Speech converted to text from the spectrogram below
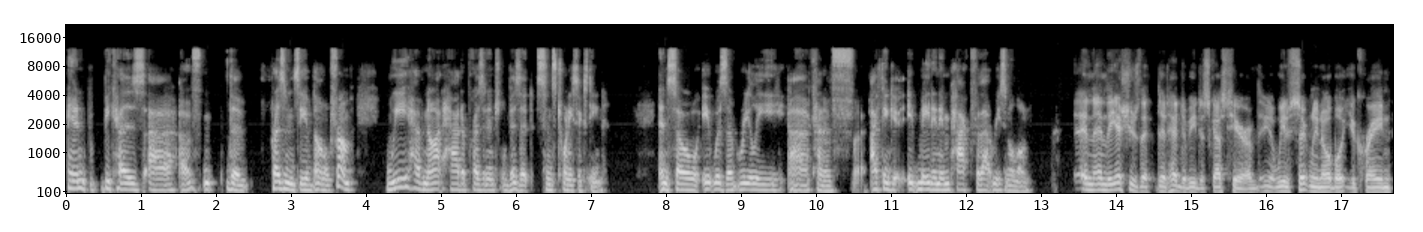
and because uh, of the presidency of Donald Trump, we have not had a presidential visit since 2016. And so it was a really uh, kind of, I think it, it made an impact for that reason alone and and the issues that that had to be discussed here. You know, we certainly know about Ukraine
